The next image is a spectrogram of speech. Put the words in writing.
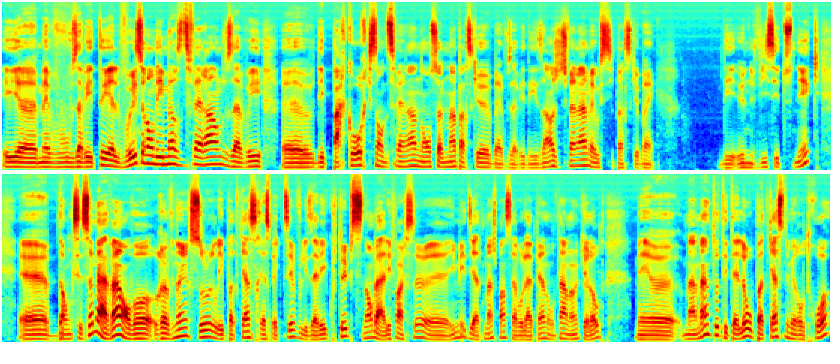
Et, euh, mais vous, vous avez été élevés selon des mœurs différentes. Vous avez euh, des parcours qui sont différents, non seulement parce que ben, vous avez des âges différents, mais aussi parce que ben, une vie, c'est unique. Euh, donc, c'est ça. Mais avant, on va revenir sur les podcasts respectifs. Vous les avez écoutés. Puis sinon, ben, allez faire ça euh, immédiatement. Je pense que ça vaut la peine, autant l'un que l'autre. Mais euh, maman, toi, tu étais là au podcast numéro 3.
